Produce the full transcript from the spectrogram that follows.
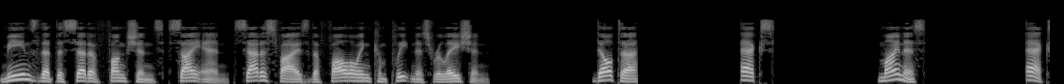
means that the set of functions psi n satisfies the following completeness relation delta x minus x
